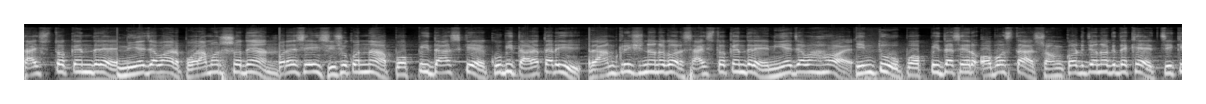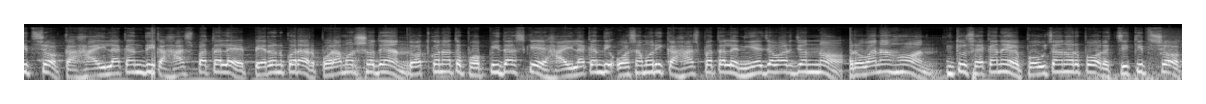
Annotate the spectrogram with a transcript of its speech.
স্বাস্থ্য কেন্দ্রে নিয়ে যাওয়ার পরামর্শ দেন। পরে সেই শিশুকন্যা পপ্পি দাসকে খুবই তাড়াতাড়ি রামকৃষ্ণনগর স্বাস্থ্য কেন্দ্রে নিয়ে যাওয়া হয়। কিন্তু পপ্পি দাসের অবস্থা সংকটজনক দেখে চিকিৎসক হাইলাকান্দি হাসপাতালে প্রেরণ করার পরামর্শ দেন। তৎক্ষণাৎ পপ্পি দাসকে হাইলাকান্দি অসামরিক হাসপাতালে নিয়ে যাওয়ার জন্য রওনা হন। কিন্তু সেখানে পৌঁছানোর পর চিকিৎসক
